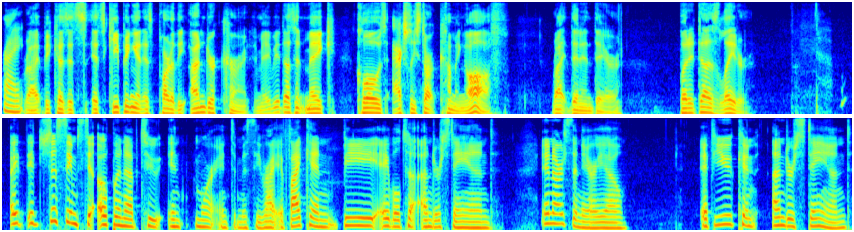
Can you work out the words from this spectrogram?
Right. right? Because it's it's keeping it as part of the undercurrent. And maybe it doesn't make clothes actually start coming off right then and there, but it does later. It, it just seems to open up to in, more intimacy, right? If I can be able to understand in our scenario, if you can understand,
